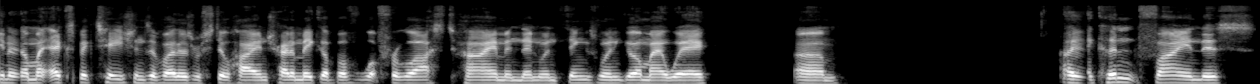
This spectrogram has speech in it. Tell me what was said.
you know my expectations of others were still high and try to make up of what for lost time and then when things wouldn't go my way um i couldn't find this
